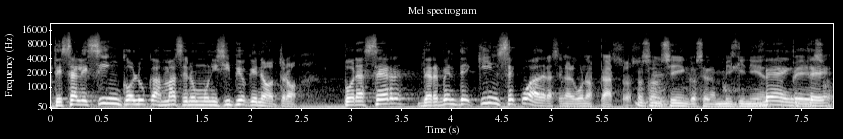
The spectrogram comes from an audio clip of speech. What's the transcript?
Te sale 5 lucas más en un municipio que en otro por hacer de repente 15 cuadras en algunos casos. No son 5, serán 1.500 pesos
